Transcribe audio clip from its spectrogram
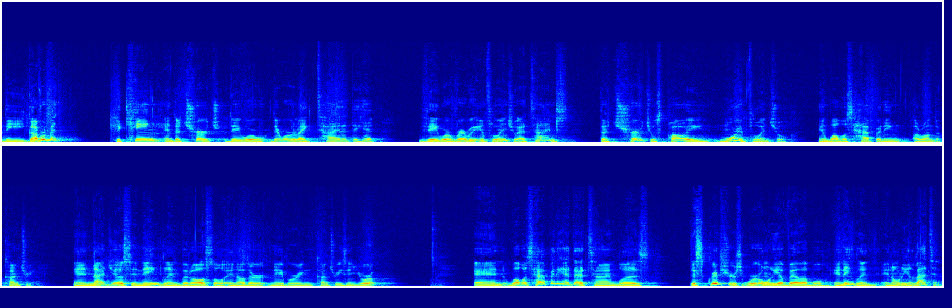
the government the king and the church, they were, they were like tied at the hip. They were very influential. At times, the church was probably more influential in what was happening around the country. And not just in England, but also in other neighboring countries in Europe. And what was happening at that time was the scriptures were only available in England and only in Latin.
